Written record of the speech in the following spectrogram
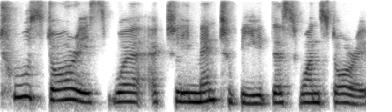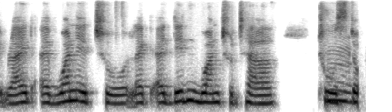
two stories were actually meant to be this one story, right? I wanted to, like, I didn't want to tell two mm. stories,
